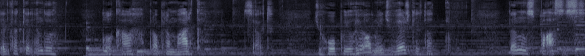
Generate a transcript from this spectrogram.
Ele tá querendo colocar a própria marca, certo? De roupa. E eu realmente vejo que ele tá dando uns passos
